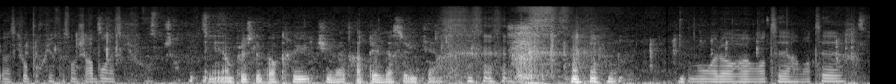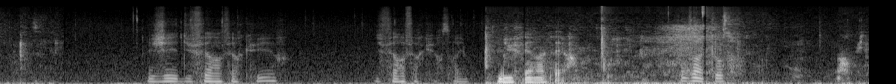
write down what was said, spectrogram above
Et on a ce qu'il faut pour cuire, de façon, le charbon, on a ce qu'il faut. Et en plus, le porc cru, tu vas attraper le ver solitaire. Bon, alors, inventaire, inventaire. J'ai du fer à faire cuire. Du fer à faire cuire, ça rime. Du fer à faire. Dans un coffre. Oh putain.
